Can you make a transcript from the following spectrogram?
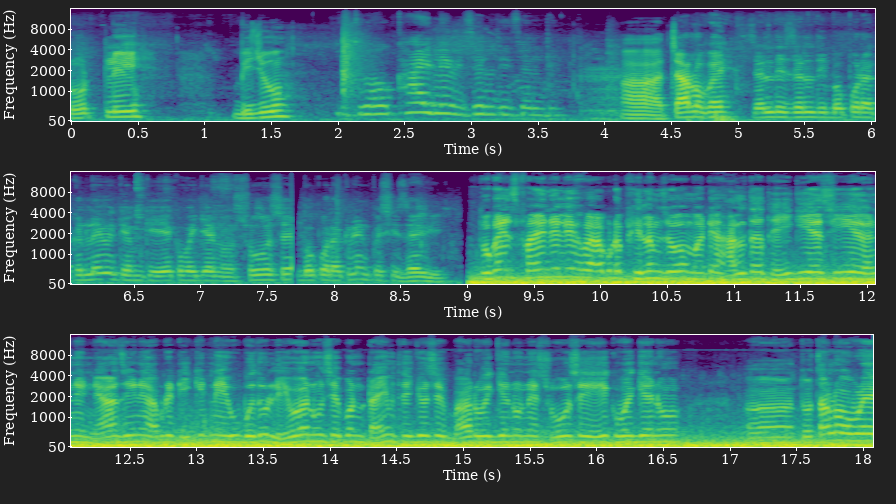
રોટલી બીજું? જો ખાઈ લેવી જલ્દી જલ્દી. હા ચાલો ભાઈ જલ્દી જલ્દી બપોરા કરી લેવી. કેમ કે એક વાગ્યાનો શો છે. બપોરા કરીને પછી જાવી તો ગાઈઝ ફાઇનલી હવે આપણે ફિલ્મ જોવા માટે હાલતા થઈ ગયા છીએ અને ત્યાં જઈને આપણે ટિકિટ ને એવું બધું લેવાનું છે પણ ટાઈમ થઈ ગયો છે બાર વાગ્યાનો ને શો છે એક વાગ્યાનો. તો ચાલો આપણે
